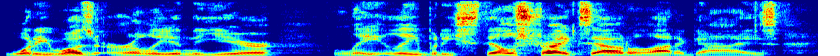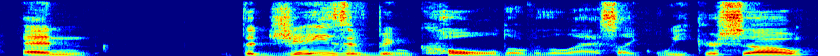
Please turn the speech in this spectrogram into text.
what he was early in the year lately, but he still strikes out a lot of guys. And the Jays have been cold over the last like week or so.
